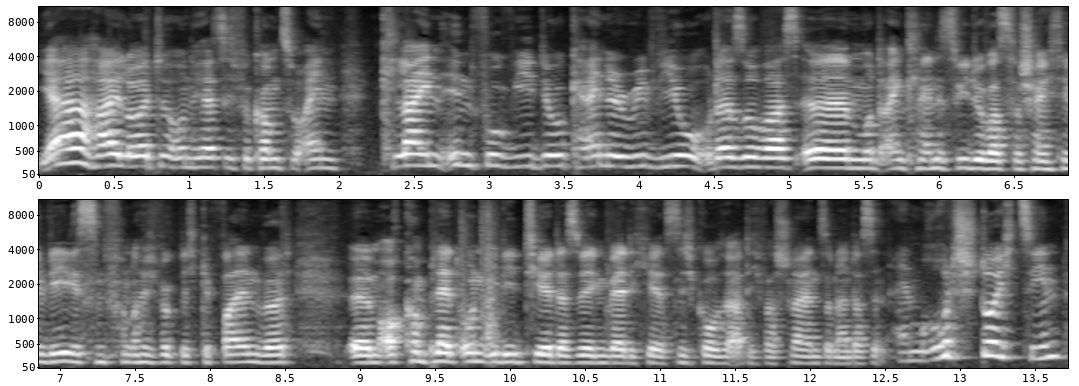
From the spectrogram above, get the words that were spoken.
Ja, hi Leute und herzlich willkommen zu einem kleinen Infovideo, keine Review oder sowas ähm, und ein kleines Video, was wahrscheinlich den wenigsten von euch wirklich gefallen wird. Ähm, auch komplett uneditiert, deswegen werde ich hier jetzt nicht großartig was schneiden, sondern das in einem Rutsch durchziehen.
